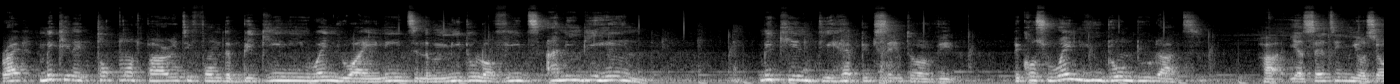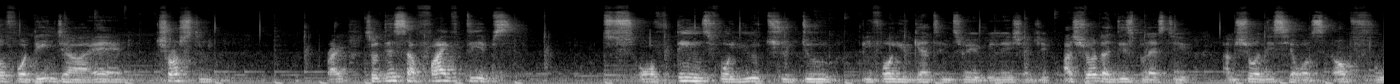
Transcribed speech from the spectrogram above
Right? Making a top-notch priority from the beginning when you are in it, in the middle of it, and in the end. Making the epic center of it. Because when you don't do that, you're setting yourself for danger ahead. Trust me. Right? So these are five tips of things for you to do before you get into a relationship. I'm sure that this blessed you. I'm sure this here was helpful.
